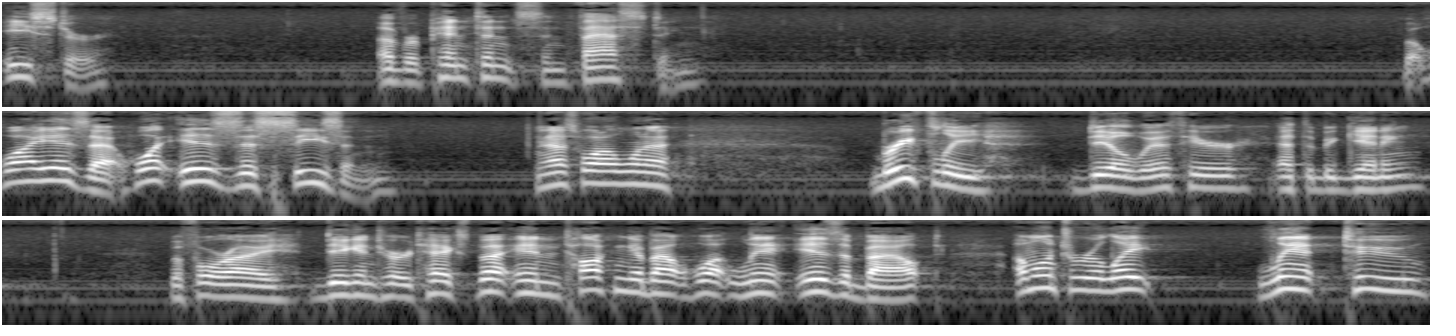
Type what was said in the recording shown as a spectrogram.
Easter of repentance and fasting. But why is that? What is this season? And that's what I want to briefly deal with here at the beginning before I dig into her text. But in talking about what Lent is about, I want to relate Lent to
